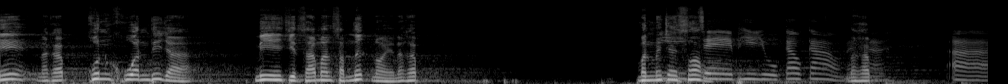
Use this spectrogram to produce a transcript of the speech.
นี้นะครับคุณควรที่จะมีจิตสามัญสำนึกหน่อยนะครับ มันไม่ใช่ซ่อง JPU 99 นะนะครัคะบ อ่า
